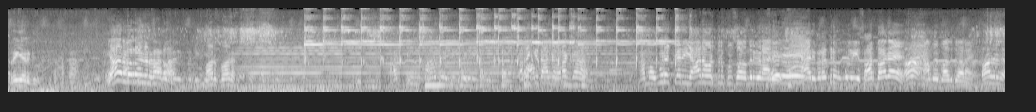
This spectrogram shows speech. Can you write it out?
நிறைய இருக்குது யார் வர்றாங்கன்னு பார்க்கலாம். பாரு பாரு. கதைக்கு தாங்க வணக்கம். நம்ம ஊரை தேடி யாரோ ஒருத்தர் புதுசா வந்திருக்கிறாரு. யார் இவர் உங்களுக்கு சார்பாக நான் போய் பார்த்துட்டு வரேன். பாருங்க.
